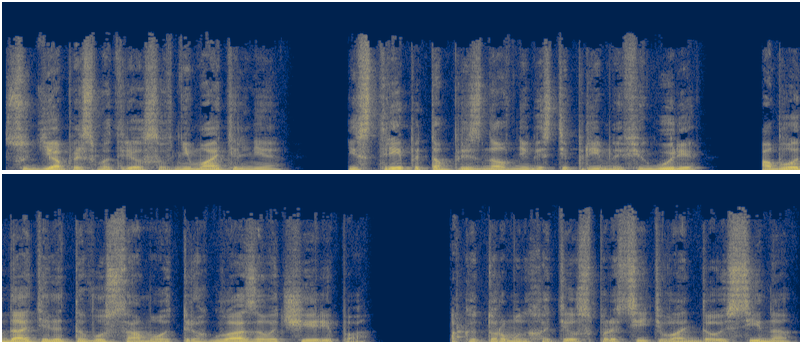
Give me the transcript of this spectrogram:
Судья присмотрелся внимательнее и с трепетом признал в негостеприимной фигуре обладателя того самого трехглазого черепа, о котором он хотел спросить Вань Даосина,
